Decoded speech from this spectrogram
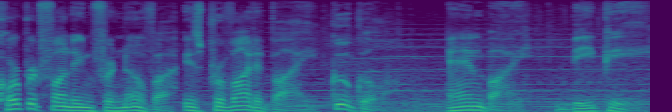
Corporate funding for NOVA is provided by Google and by BP.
